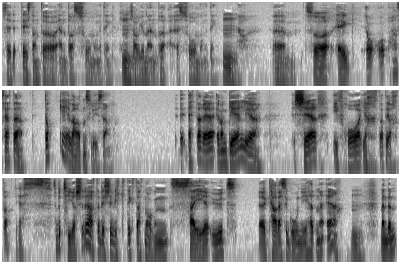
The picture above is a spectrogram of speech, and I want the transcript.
så er det, det er i stand til å endre så mange ting. Kjærligheten endrer eh, så mange ting. Ja. Um, så jeg og, og han sier at det, dere er verdens lys, sier han. Dette er evangeliet skjer ifra hjerte til hjerte. Yes. Så betyr ikke det at det ikke er viktig at noen sier ut hva disse gode nyhetene er. Men den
